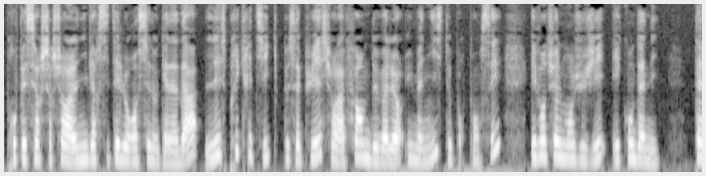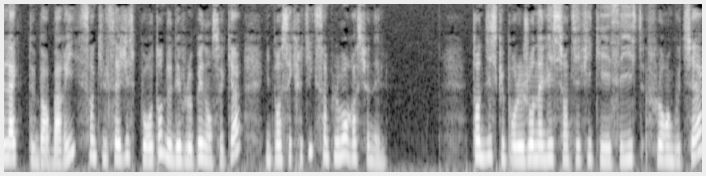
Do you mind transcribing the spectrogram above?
professeur-chercheur à l'Université Laurentienne au Canada, l'esprit critique peut s'appuyer sur la forme de valeurs humanistes pour penser, éventuellement juger et condamner tel acte de barbarie, sans qu'il s'agisse pour autant de développer dans ce cas une pensée critique simplement rationnelle. Tandis que pour le journaliste scientifique et essayiste Florent Gouttière,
